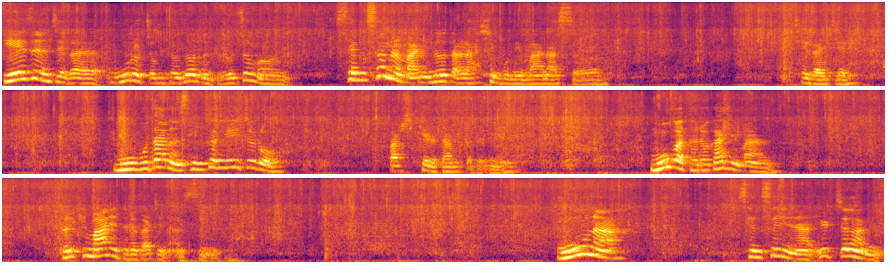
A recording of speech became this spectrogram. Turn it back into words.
예전에 제가 물을 좀 더 넣었는데 요즘은 생선을 많이 넣어달라 하신 분이 많아서 제가 이제 무보다는 생선 위주로 밥 식혜를 담거든요. 무가 들어가지만 그렇게 많이 들어가지는 않습니다. 무나 생선이나 일정한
